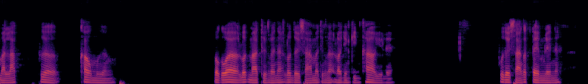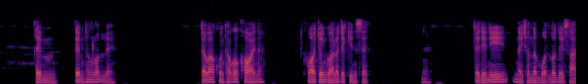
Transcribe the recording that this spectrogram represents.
มารับเพื่อเข้าเมือง บอกว่ารถมาถึงแล้วนะรถโดยสารมาถึงแล้ว เรายังกินข้าวอยู่เลย ผู้โดยสารก็เต็มเลยนะ เต็มเต็มทั้งรถเลย แต่ว่าคนเขาก็คอยนะ คอยจนกว่าเราจะกินเสร็จนะแต่เดี๋ยวนี้ในชนบทรถโดยสาร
